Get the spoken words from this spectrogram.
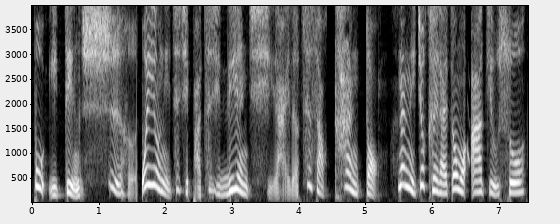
不一定适合。唯有你自己把自己练起来的，至少看懂，那你就可以来跟我 argue 说，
